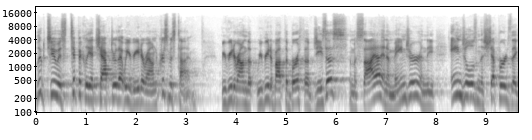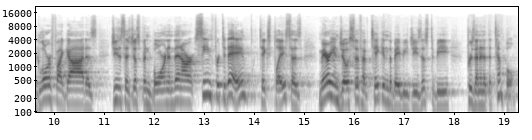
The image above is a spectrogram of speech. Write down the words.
Luke 2 is typically a chapter that we read around Christmas time. We read, around the, we read about the birth of Jesus, the Messiah, in a manger, and the angels and the shepherds, they glorify God as Jesus has just been born. And then our scene for today takes place as Mary and Joseph have taken the baby Jesus to be presented at the temple.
